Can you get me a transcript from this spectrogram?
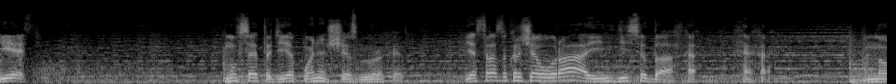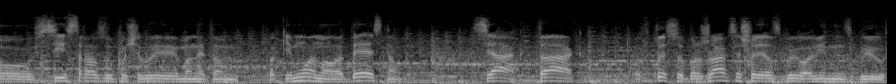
Єсть. Ну все, тоді я зрозумів, що я збив ракету. Я одразу кричав ура і йди сюди. Ну, всі одразу почали мене там покемон, молодець там. Сяк, так. Хтось ображався, що я збив, а він не збив.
